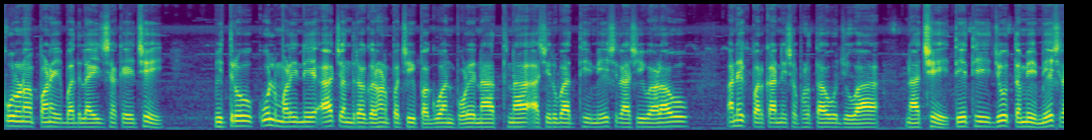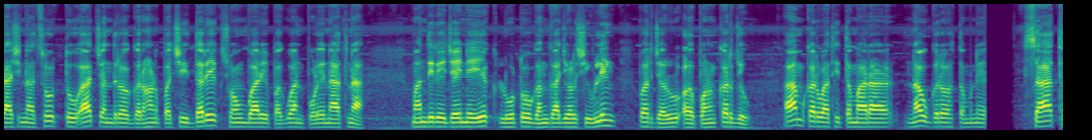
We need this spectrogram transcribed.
પૂર્ણપણે બદલાઈ શકે છે. મિત્રો, કુલ મળીને આ ચંદ્રગ્રહણ પછી ભગવાન ભોળેનાથના આશીર્વાદથી મેષ રાશિવાળાઓ અનેક પ્રકારની સફળતાઓ જોવાના છે. તેથી જો તમે મેષ રાશિના છો, તો આ ચંદ્ર ગ્રહણ પછી દરેક સોમવારે ભગવાન ભોળેનાથના મંદિરે જઈને એક લોટો ગંગાજળ શિવલિંગ પર જરૂર અર્પણ કરજો. આમ કરવાથી તમારા નવગ્રહ તમને સાથ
